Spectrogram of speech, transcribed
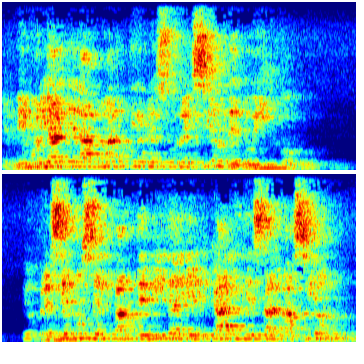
el memorial de la muerte y resurrección de tu Hijo, te ofrecemos el pan de vida y el cáliz de salvación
